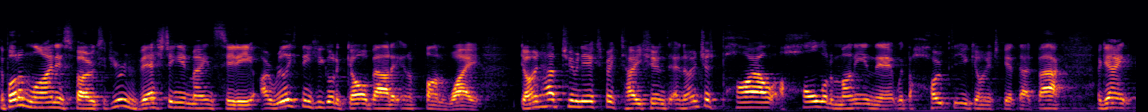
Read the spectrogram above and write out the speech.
The bottom line is, folks, if you're investing in Mane City, I really think you've got to go about it in a fun way. Don't have too many expectations and don't just pile a whole lot of money in there with the hope that you're going to get that back. Again,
